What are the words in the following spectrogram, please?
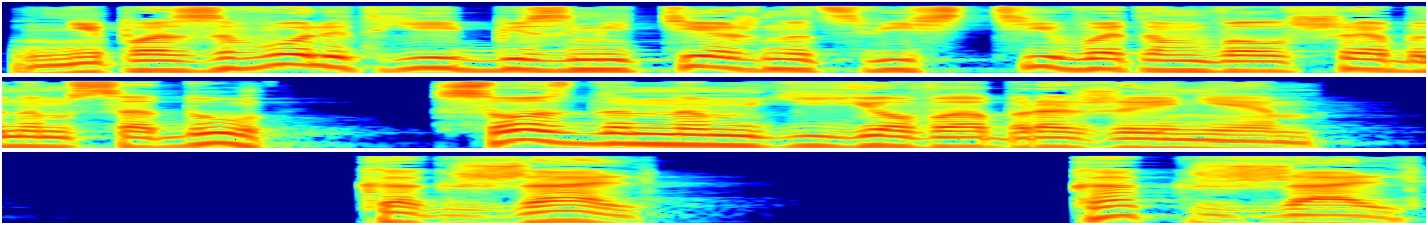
не позволит ей безмятежно цвести в этом волшебном саду, созданном ее воображением. Как жаль, как жаль!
